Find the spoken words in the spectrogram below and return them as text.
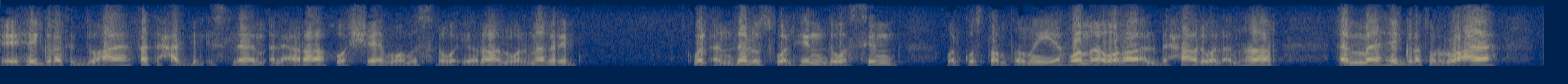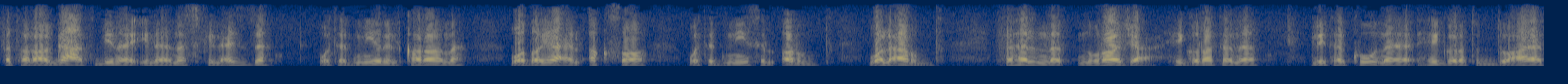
آه، هجرة الدعاة فتحت بالإسلام العراق والشام ومصر وإيران والمغرب والأندلس والهند والسند والقسطنطينية وما وراء البحار والأنهار. أما هجرة الرعاة فتراجعت بنا إلى نسف العزة وتدمير الكرامة وضياع الأقصى وتدنيس الأرض والعرض. فهل نراجع هجرتنا لتكون هجرة الدعاة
